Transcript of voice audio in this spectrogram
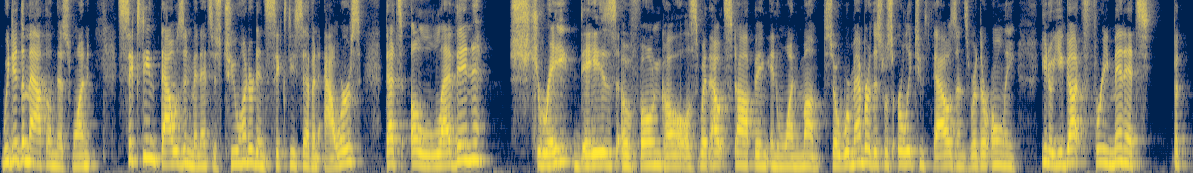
We did the math on this one. 16,000 minutes is 267 hours. That's 11 straight days of phone calls without stopping in one month. So remember, this was early 2000s where there only, you know, you got free minutes, but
